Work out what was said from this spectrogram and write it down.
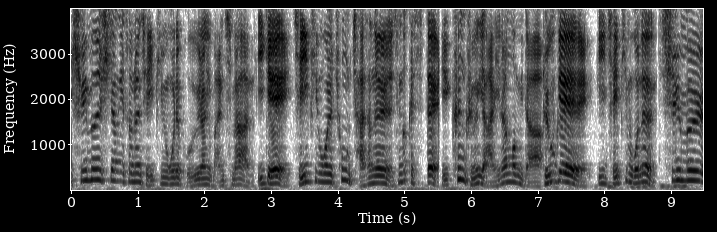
실물 시장에서는 JP모건의 보유량이 많지만 이게 JP모건의 총 자산을 생각했을 때 이 큰 금액이 아니란 겁니다. 결국에 이 JP모건은 실물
